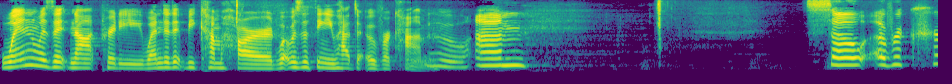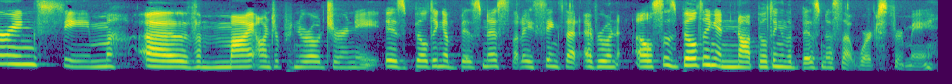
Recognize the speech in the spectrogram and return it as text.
When was it not pretty? When did it become hard? What was the thing you had to overcome? Ooh, um, so a recurring theme of my entrepreneurial journey is building a business that I think that everyone else is building and not building the business that works for me.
